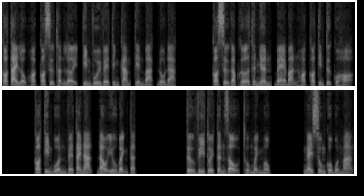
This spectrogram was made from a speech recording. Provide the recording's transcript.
Có tài lộc hoặc có sự thuận lợi, tin vui về tình cảm, tiền bạc, đồ đạc. Có sự gặp gỡ thân nhân, bè bạn hoặc có tin tức của họ. Có tin buồn về tai nạn, đau yếu bệnh tật. Tử vi tuổi Tân Dậu, thuộc mệnh Mộc. Ngày sung của bổn mạng,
